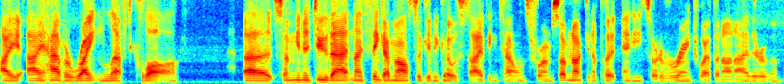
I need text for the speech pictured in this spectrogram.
I, I have a right and left claw. Uh, so I'm going to do that, and I think I'm also going to go with scything talons for him. So I'm not going to put any sort of a ranged weapon on either of them.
